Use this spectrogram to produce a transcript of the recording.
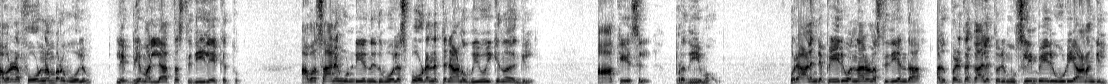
അവരുടെ ഫോൺ നമ്പർ പോലും ലഭ്യമല്ലാത്ത സ്ഥിതിയിലേക്കെത്തും. അവസാനം കൊണ്ടുചെന്ന് ഇതുപോലെ സ്ഫോടനത്തിനാണ് ഉപയോഗിക്കുന്നതെങ്കിൽ ആ കേസിൽ പ്രതിയുമാവും. ഒരാളിന്റെ പേര് വന്നാലുള്ള സ്ഥിതി എന്താ? അത് ഇപ്പോഴത്തെ കാലത്ത് ഒരു മുസ്ലിം പേര് കൂടിയാണെങ്കിൽ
